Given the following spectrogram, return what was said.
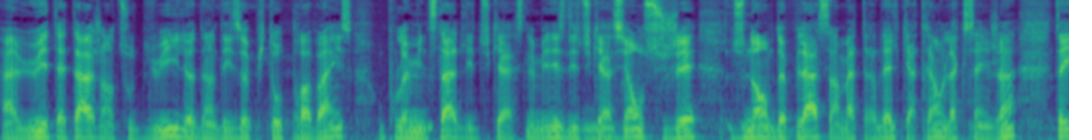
à huit étages en dessous de lui, là, dans des hôpitaux de province, ou pour le ministère de l'Éducation, le ministre de l'Éducation au sujet du nombre de places en maternelle 4 ans au Lac-Saint-Jean.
